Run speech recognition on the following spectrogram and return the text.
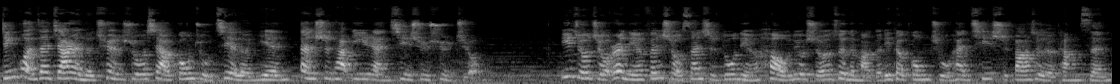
尽管在家人的劝说下，公主戒了烟，但是她依然继续酗酒。一九九二年分手三十多年后，六十二岁的玛格丽特公主和七十八岁的汤森，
